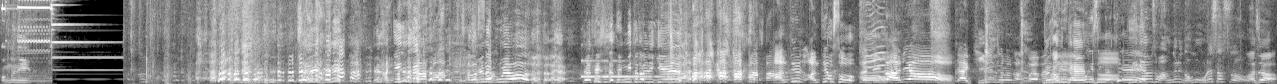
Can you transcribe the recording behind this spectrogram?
왕눈이. 얘다 뛰는데? 얘네 뭐야? 야, 셋이서 100m 달리기에. 안 뛰, 안 뛰었어. 아닌 거 아니야. 야 기린처럼 간 거야. 왜 우리 맨날. 나쁘게 생각해? 그 얘기하면서 왕눈이 너무 오래 썼어. 맞아.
